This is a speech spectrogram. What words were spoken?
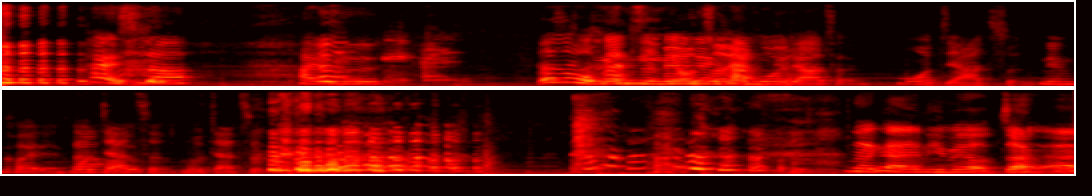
他也是啊，他也是，但是我名字没有这样。莫嘉诚，莫嘉诚，念快点，莫嘉诚，莫嘉诚。那看来你没有障碍。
